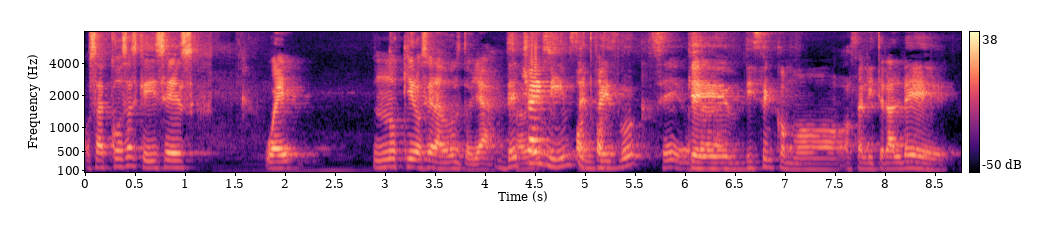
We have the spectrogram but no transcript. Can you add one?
o sea, cosas que dices, güey, no quiero ser adulto ya. De hecho, hay memes O- en o- Facebook Sí, que sea, dicen como, o sea, literal de,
